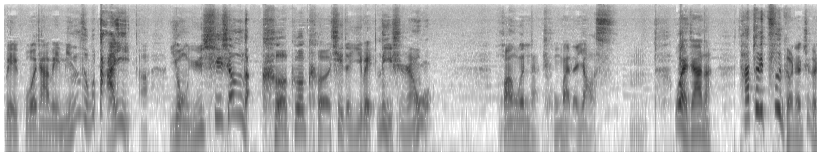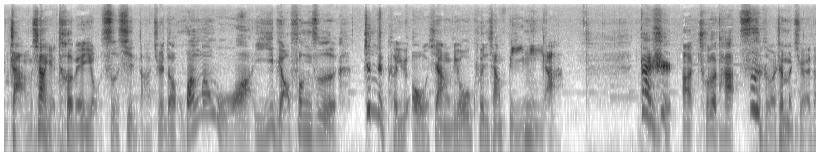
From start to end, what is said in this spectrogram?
为国家、为民族大义啊，勇于牺牲的可歌可泣的一位历史人物。桓温呢，崇拜的要死，嗯，外加呢，他对自个儿的这个长相也特别有自信啊，觉得桓温我仪表风姿真的可与偶像刘琨相比拟呀。但是啊，除了他自个儿这么觉得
